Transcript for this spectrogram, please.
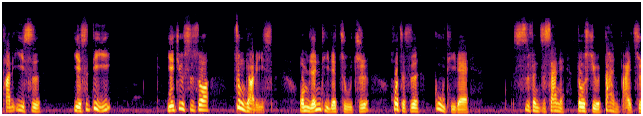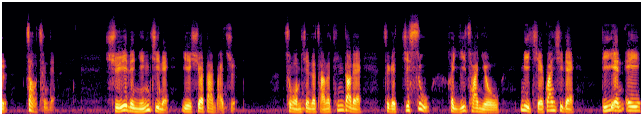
它的意思也是第一，也就是说重要的意思。我们人体的组织或者是固体的四分之三呢，都是由蛋白质造成的，血液的凝集呢也需要蛋白质。从我们现在常常听到的这个激素和遗传有密切关系的 DNA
